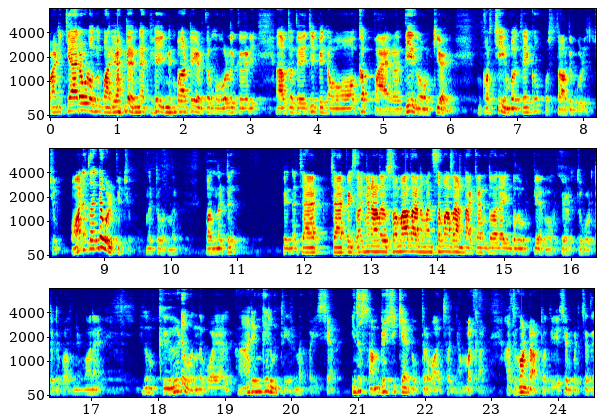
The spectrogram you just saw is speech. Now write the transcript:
പണിക്കാരോടൊന്നും പറയാണ്ട് തന്നെ പെയിനും പാട്ട് എടുത്ത് മുകളിൽ കയറി അതൊക്കെ തേച്ച് പിന്നെ ഒക്കെ പരതി നോക്കിയാൽ കുറച്ച് കഴിയുമ്പോഴത്തേക്ക് ഉസ്താദ് വിളിച്ചു. ഓനെ തന്നെ വിളിപ്പിച്ചു. എന്നിട്ട് വന്ന് വന്നിട്ട് പിന്നെ ചായ ചായ പൈസ അങ്ങനെയാണ് സമാധാനം മനസ്സമാധാനം ഉണ്ടാക്കാൻ എന്തോ അമ്പത് ഉറുപ്പ്യ നൂറുപ്യ എടുത്ത് കൊടുത്തിട്ട് പറഞ്ഞു മോനെ ഇതൊന്നും കേട് വന്നു പോയാൽ ആരെങ്കിലും തീർന്ന പൈസയാണ്. ഇത് സംരക്ഷിക്കേണ്ട ഉത്തരവാദിത്വം നമ്മൾക്കാണ് അതുകൊണ്ടാട്ടോ ദേഷ്യം പിടിച്ചത്.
